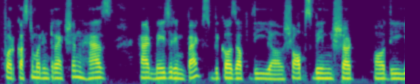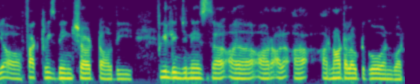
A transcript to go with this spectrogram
for customer interaction has had major impacts because of the uh, shops being shut or the uh, factories being shut or the field engineers uh, uh are, are, are not allowed to go and work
